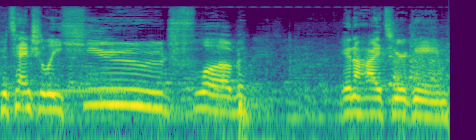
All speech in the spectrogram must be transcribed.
Potentially huge flub in a high tier game.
